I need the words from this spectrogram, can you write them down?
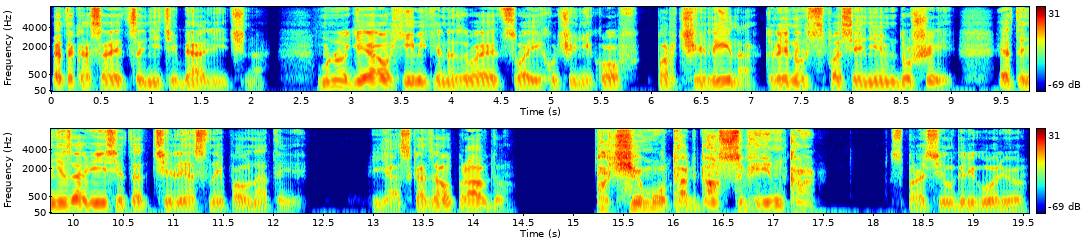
Это касается не тебя лично. Многие алхимики называют своих учеников Парчелина, клянусь спасением души. Это не зависит от телесной полноты. Я сказал правду. — Почему тогда свинка? — спросил Григорию.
